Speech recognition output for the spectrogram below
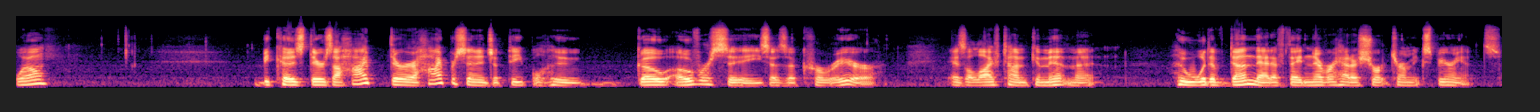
Well, because there's a high there are a high percentage of people who go overseas as a career, as a lifetime commitment, who would have done that if they'd never had a short-term experience.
